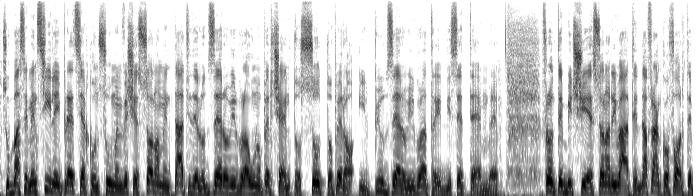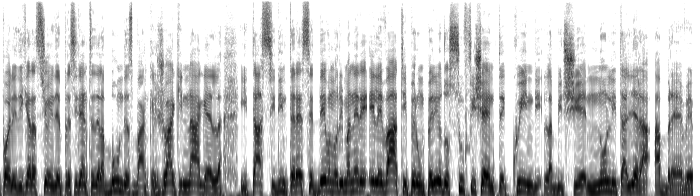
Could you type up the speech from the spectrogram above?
Su base mensile i prezzi al consumo invece sono aumentati dello 0,1%, sotto però il più 0,3% di settembre. Fronte BCE sono arrivate da Francoforte poi le dichiarazioni del presidente della Bundesbank Joachim Nagel. I tassi di interesse devono rimanere elevati per un periodo sufficiente, quindi la BCE non li taglierà a breve.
